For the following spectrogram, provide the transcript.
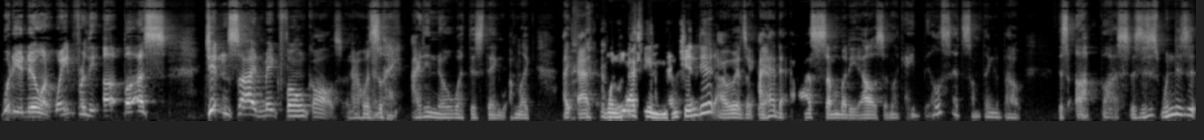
what are you doing? Wait for the up bus? Get inside, make phone calls." And I was like, I didn't know what this thing. I'm like, I at, when he actually mentioned it, I was like, I had to ask somebody else. I'm like, hey, Bill said something about this up bus. Is this when does it?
